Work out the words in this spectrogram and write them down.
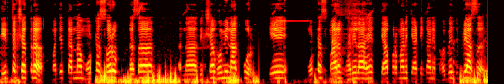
तीर्थक्षेत्र म्हणजे त्यांना मोठं स्वरूप जसं ना दीक्षाभूमी नागपूर हे मोठं स्मारक झालेलं आहे. त्याप्रमाणे त्या ठिकाणी भव्य दिव्य असं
